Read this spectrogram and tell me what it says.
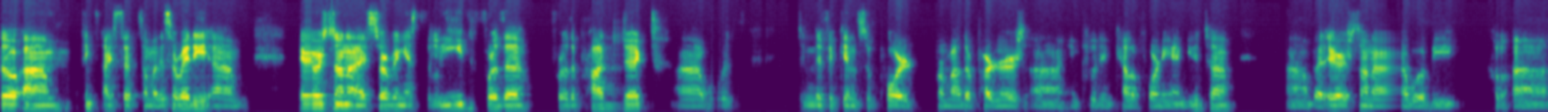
So um, I think I said some of this already. Arizona is serving as the lead for the for the project uh, with significant support from other partners, uh, including California and Utah. Uh, but Arizona will be uh,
